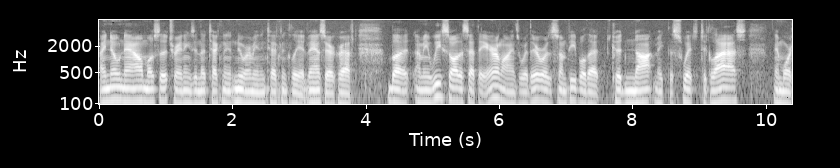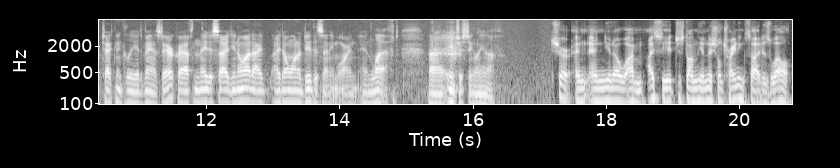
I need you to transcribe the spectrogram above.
I know now most of the training's in the techni- newer, meaning technically advanced aircraft, but I mean we saw this at the airlines where there were some people that could not make the switch to glass and more technically advanced aircraft, and they decided, you know what, I, I don't want to do this anymore, and, and left. Uh, interestingly enough. Sure, and and you know I'm I see it just on the initial training side as well,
